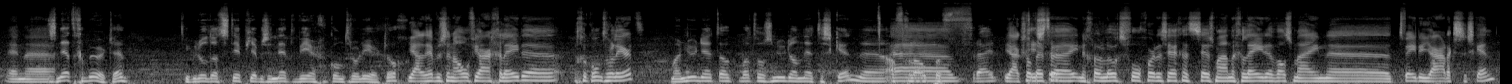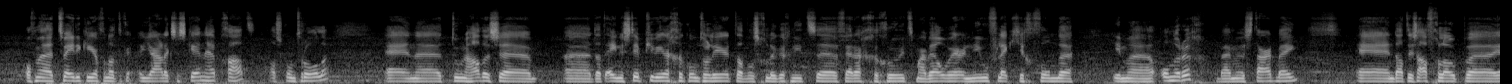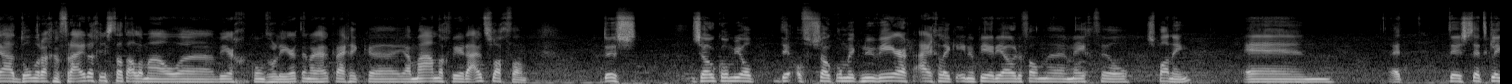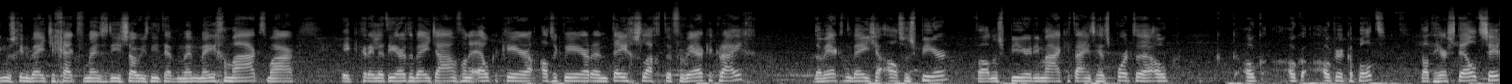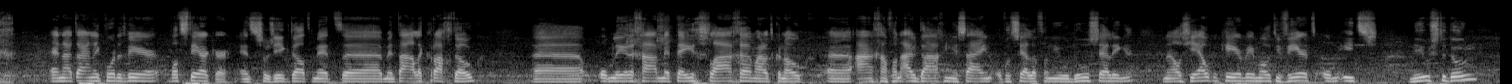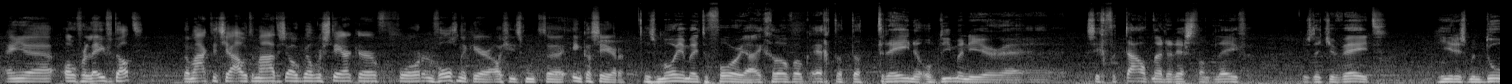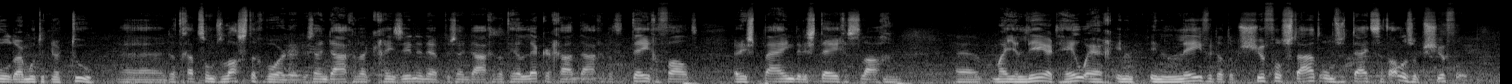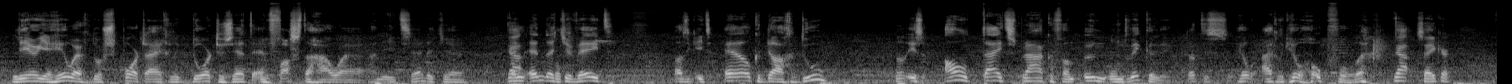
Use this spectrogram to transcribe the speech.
En, dat is net gebeurd, hè? Ik bedoel, dat stipje hebben ze net weer gecontroleerd, toch? Ja, dat hebben ze een half jaar geleden gecontroleerd. Maar nu net ook, wat was nu dan net de scan? Uh, afgelopen uh, vrijdag? Ja, ik zal het even in de chronologische volgorde zeggen. Zes maanden geleden was mijn uh, tweede jaarlijkse scan. Of mijn tweede keer van dat ik een jaarlijkse scan heb gehad als controle. En toen hadden ze dat ene stipje weer gecontroleerd. Dat was gelukkig niet verder gegroeid. Maar wel weer een nieuw vlekje gevonden in mijn onderrug, bij mijn staartbeen. En dat is afgelopen ja, donderdag en vrijdag is dat allemaal weer gecontroleerd. En daar krijg ik ja, maandag weer de uitslag van. Dus zo kom, je op, of zo kom ik nu weer eigenlijk in een periode van uh, mega veel spanning. En het, dus klinkt misschien een beetje gek voor mensen die zoiets niet hebben meegemaakt. Maar ik relateer het een beetje aan van elke keer als ik weer een tegenslag te verwerken krijg. Dan werkt het een beetje als een spier. Van een spier die maak je tijdens het sporten ook, ook, ook, weer kapot. Dat herstelt zich. En uiteindelijk wordt het weer wat sterker. En zo zie ik dat met uh, mentale kracht ook uh, om leren gaan met tegenslagen. Maar dat kan ook uh, aangaan van uitdagingen zijn of het stellen van nieuwe doelstellingen. En als je elke keer weer motiveert om iets nieuws te doen en je overleeft dat, dan maakt het je automatisch ook wel weer sterker voor een volgende keer als je iets moet uh, incasseren. Het is een mooie metafoor, ja. Ik geloof ook echt dat dat trainen op die manier zich vertaalt naar de rest van het leven. Dus dat je weet, hier is mijn doel, daar moet ik naartoe. Uh, dat gaat soms lastig worden. Er zijn dagen dat ik geen zin in heb. Er zijn dagen dat het heel lekker gaat. Dagen dat het tegenvalt. Er is pijn, er is tegenslag. Mm. Uh, maar je leert heel erg in een, in een leven dat op shuffle staat. Onze tijd staat alles op shuffle. Leer je heel erg door sport eigenlijk door te zetten en vast te houden aan iets. Hè? Dat je, ja, en, en, dat je weet, als ik iets elke dag doe, dan is altijd sprake van een ontwikkeling. Dat is heel, eigenlijk heel hoopvol. Hè? Ja, zeker.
